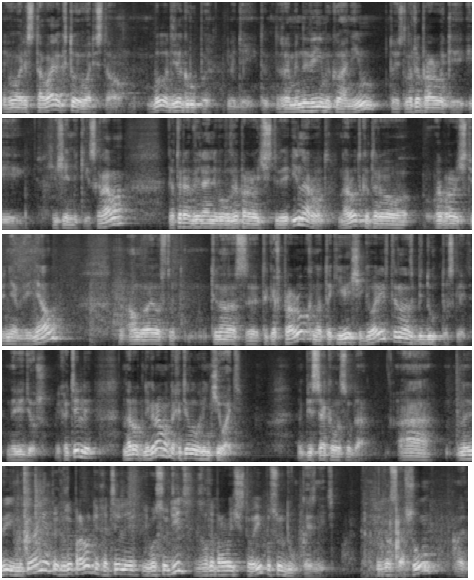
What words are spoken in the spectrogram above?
Его арестовали. Кто его арестовал? Было две группы людей. Так называемые Навиим и Куаним, то есть лжепророки и священники из храма, которые обвиняли его в лжепророчестве, и народ. Народ, которого в лжепророчестве не обвинял. А он говорил, что ты на нас, ты, конечно, пророк, но такие вещи говоришь, ты на нас беду, так сказать, наведешь. И хотели, народ неграмотно хотел его линчевать без всякого суда. А Нави и Макуаним, то есть уже пророки хотели его судить за лжепророчество и по суду казнить. Поднялся шум,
